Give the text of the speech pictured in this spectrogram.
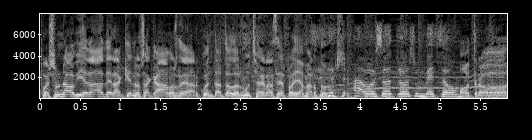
pues una obviedad de la que nos acabamos de dar cuenta todos. Muchas gracias por llamarnos. A vosotros, un beso. Otro,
